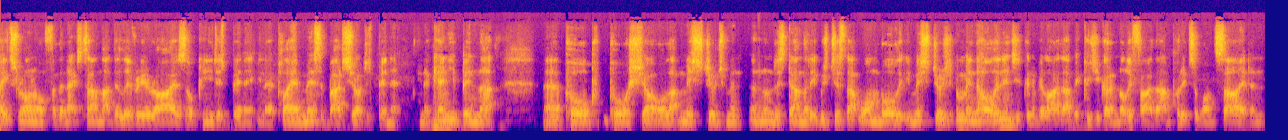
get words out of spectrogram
later on or for the next time that delivery arrives or can you just bin it? You know, play and miss a bad shot, just bin it. You know, can mm. you bin that? uh, poor poor shot or that misjudgment and understand that it was just that one ball that you misjudged. I mean, the whole innings is going to be like that because you've got to nullify that and put it to one side. And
